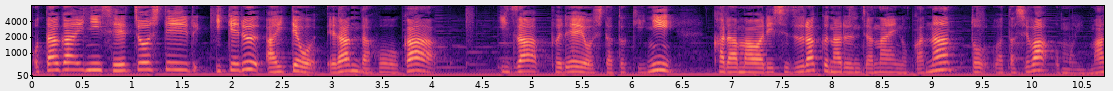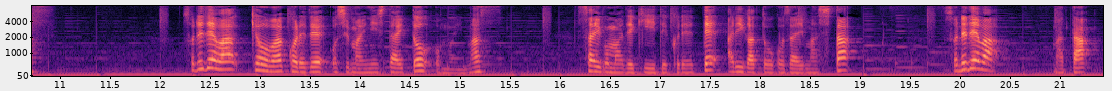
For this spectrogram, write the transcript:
お互いに成長していける相手を選んだ方が、いざプレーをした時に空回りしづらくなるんじゃないのかなと私は思います。それでは今日はこれでおしまいにしたいと思います。最後まで聞いてくれてありがとうございました。それでは、また。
